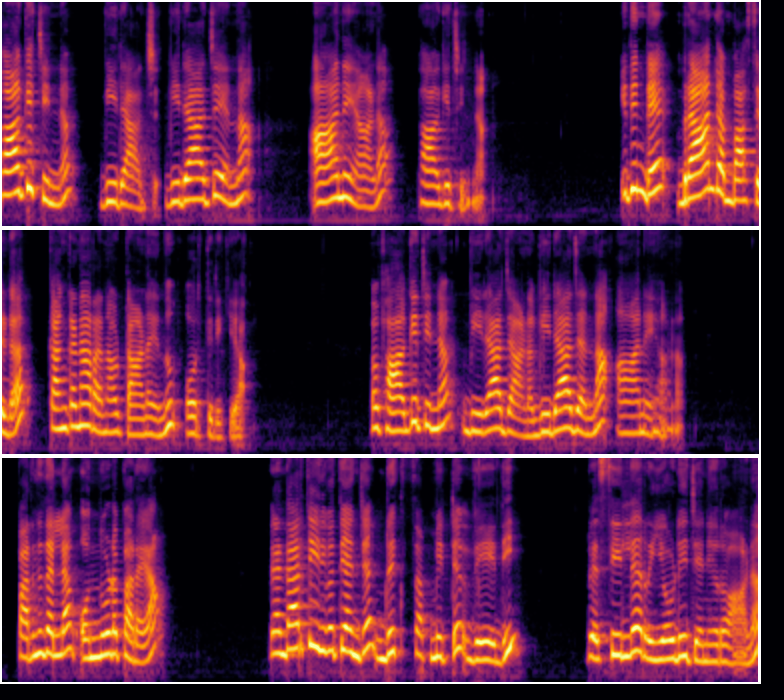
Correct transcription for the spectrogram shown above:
ഭാഗ്യചിഹ്നം വിരാജ്. വിരാജ് എന്ന ആനയാണ് ഭാഗ്യചിഹ്നം. ഇതിന്റെ ബ്രാൻഡ് അംബാസിഡർ കങ്കണ റണൌട്ട് ആണ് എന്നും ഓർത്തിരിക്കുക. അപ്പോൾ ഭാഗ്യചിഹ്നം വിരാജാണ്. വിരാജ് എന്ന ആനയാണ്. പറഞ്ഞതെല്ലാം ഒന്നുകൂടെ പറയാം. രണ്ടായിരത്തി ഇരുപത്തി അഞ്ച് ബ്രിക്സ് സബ്മിറ്റ് വേദി ബ്രസീലിലെ റിയോഡി ജനീറോ ആണ്.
